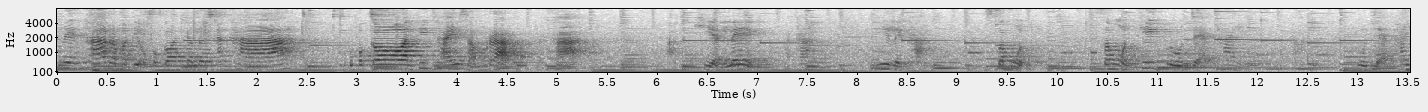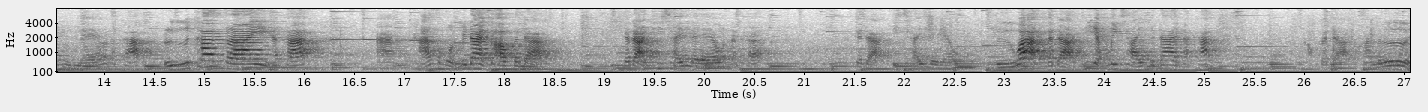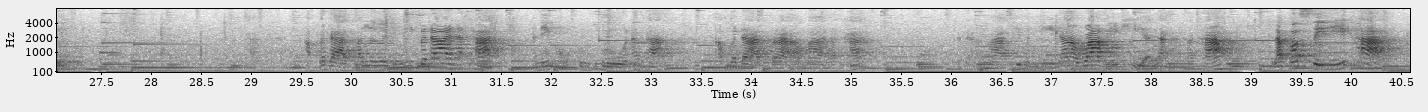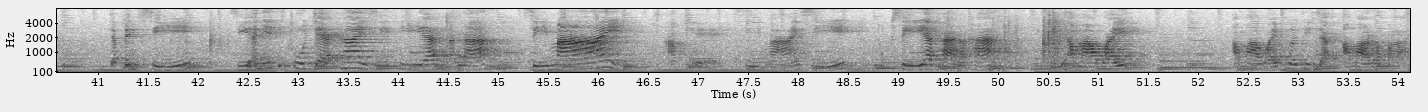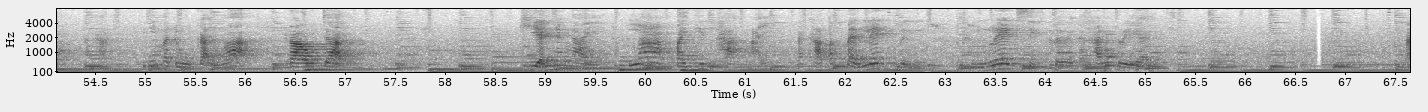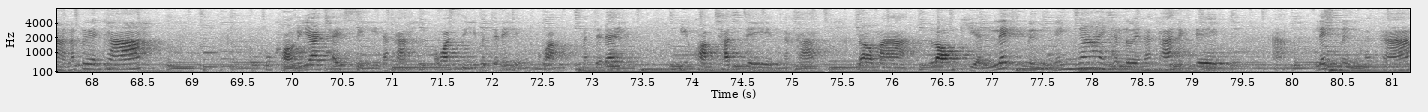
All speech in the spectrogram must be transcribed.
นักเรียนคะเรามาเตรียมอุปกรณ์กันเลยนะคะ อุปกรณ์ที่ใช้สำหรับนะคะเขียนเลขนะคะ นี่เลยค่ะ สมุดสมุดที่ครูแจกให้นะคะครูแจกให้อยู่แล้วนะคะ หรือถ้าใครนะคะะหาสมุดไม่ได้ก็เอากระดาษกระดาษที่ใช้แล้วนะคะ กระดาษที่ใช้แล้ว หรือว่ากระดาษที่ยังไม่ใช้ก็ได้นะคะ เอากระดาษมาเลย ระดาษมาเลยอย่างนี้ก็ได้นะคะ อันนี้ของคุณครูนะคะ เอากระดาษเปล่ามานะคะ กระดาษมาที่มันมีหน้าว่างให้เขียนน่ะนะคะ แล้วก็สีค่ะ จะเป็นสีสีอันนี้ที่ครูแจกให้สีเทียนนะคะ สีไม้โอเคสีไม้สีทุกสีอะค่ะนะคะ สีเอามาไว้ เอามาไว้เพื่อที่จะเอามาระบายนะคะทีนี้มาดูกันว่าเราจะ ขียนยังไงลากไปทิศทางไหนนะคะ ตั้งแต่เลขหนึ่งถึงเลขสิบเลยนะคะนักเรียนอ่านักเรียนคะครูขออนุญาตใช้สีนะคะ เพราะว่าสีมันจะได้เห็นความมันจะได้มีความชัดเจนนะคะ เรามาลองเขียนเลขหนึ่งง่ายๆกันเลยนะคะ เด็กๆเลขหนึ่งนะคะ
